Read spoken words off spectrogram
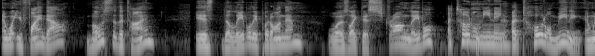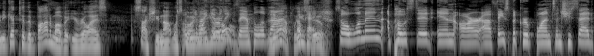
And what you find out most of the time is the label they put on them was like this strong label, A total meaning. a total meaning. And when you get to the bottom of it, you realize that's actually not what's going Oh, Can on I here give an example of that? Yeah, please do. So a woman posted in our uh, Facebook group once and she said,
